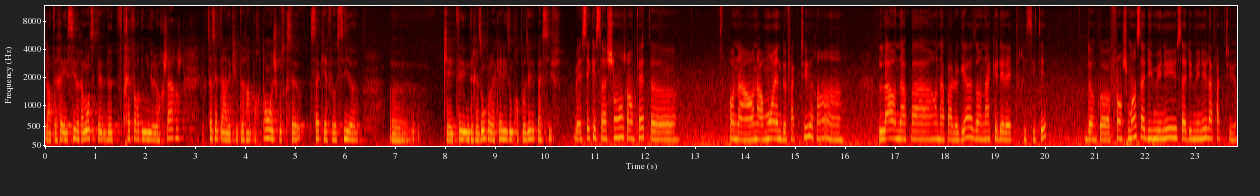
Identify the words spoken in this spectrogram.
l'intérêt ici, vraiment, c'était de très fort diminuer leurs charges. Ça, c'était un des critères importants et je pense que c'est ça qui a fait aussi, euh, euh, qui a été une des raisons pour lesquelles ils ont proposé des passifs. Ben, c'est que ça change en fait. On, a, moins de factures. hein. Là, on n'a pas, pas le gaz, on n'a que l'électricité. Donc euh, franchement, ça diminue, ça diminue la facture.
